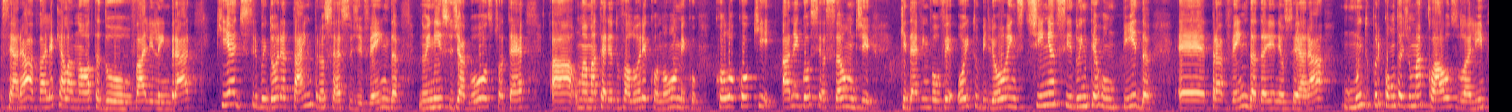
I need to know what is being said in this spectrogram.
Ceará, vale aquela nota do Vale Lembrar que a distribuidora está em processo de venda. No início de agosto, até a, uma matéria do valor econômico colocou que a negociação de que deve envolver 8 bilhões tinha sido interrompida é, para venda da Enel Ceará muito por conta de uma cláusula ali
